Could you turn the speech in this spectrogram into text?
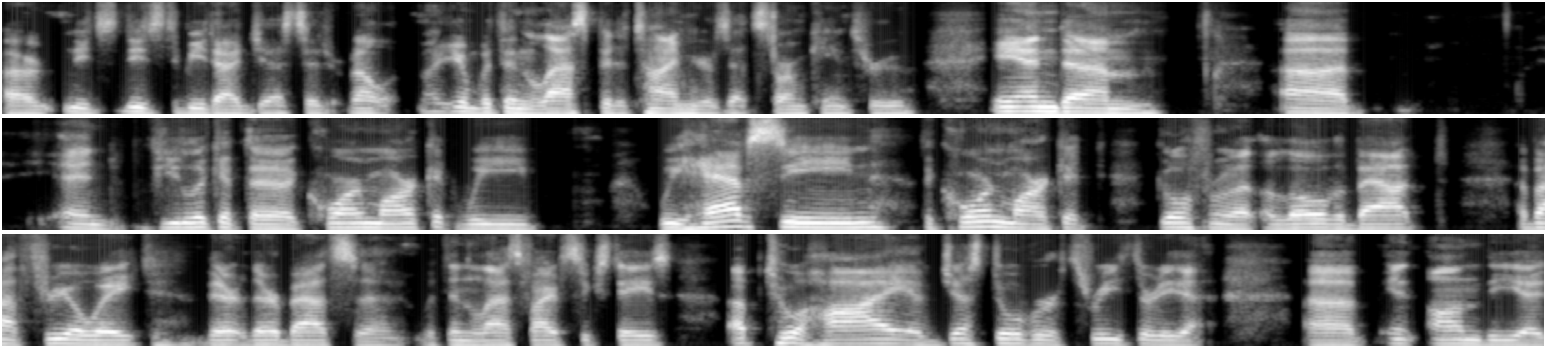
or needs needs to be digested. Well within the last bit of time here as that storm came through. And um, uh, and if you look at the corn market we we have seen the corn market go from a, a low of about about 308 there thereabouts uh, within the last five six days up to a high of just over 330 uh, in, on the uh,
